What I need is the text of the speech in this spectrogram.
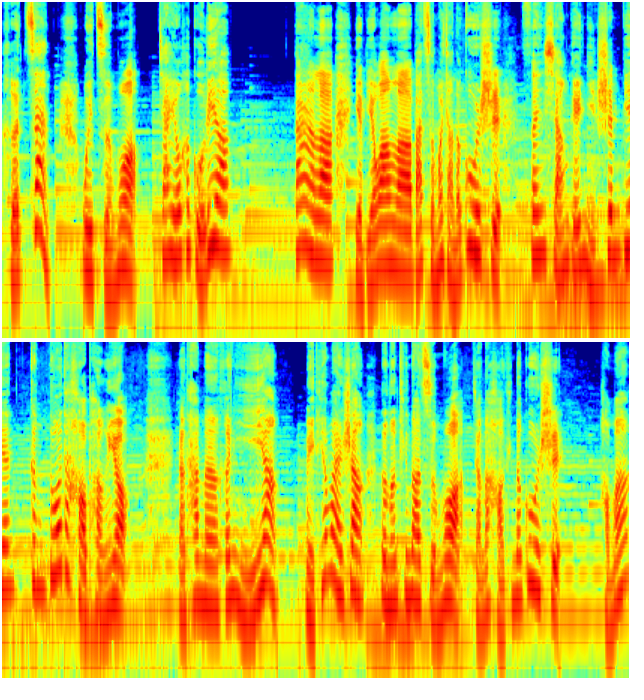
和赞，为子墨加油和鼓励哦。当然了，也别忘了把子墨讲的故事分享给你身边更多的好朋友，让他们和你一样，每天晚上都能听到子墨讲的好听的故事，好吗？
